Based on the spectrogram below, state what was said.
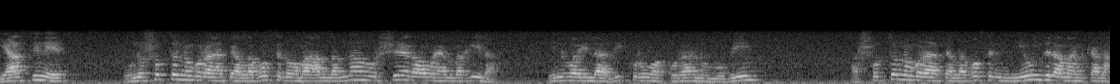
ইয়াসিনের উনসত্তর নম্বর আয়াতে আল্লাহ বলছেন ওমা আল্লাহ না শের ওমা আল্লাহিলা ইনহুয়া ইলা যিকরু ওয়া কুরআনুম মুবিন। আর সত্তর নম্বর আয়াতে আল্লাহ বলছেন কানা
